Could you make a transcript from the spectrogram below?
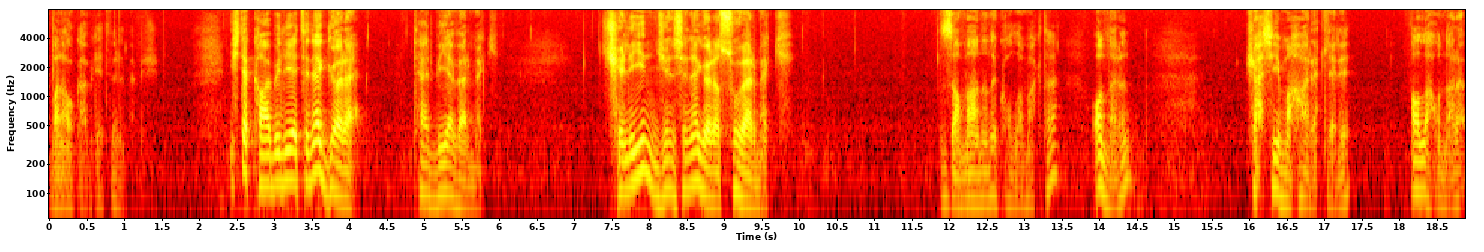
E bana o kabiliyet verilmemiş. İşte kabiliyetine göre terbiye vermek, çeliğin cinsine göre su vermek, zamanını kollamakta onların şahsi maharetleri, Allah onlara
